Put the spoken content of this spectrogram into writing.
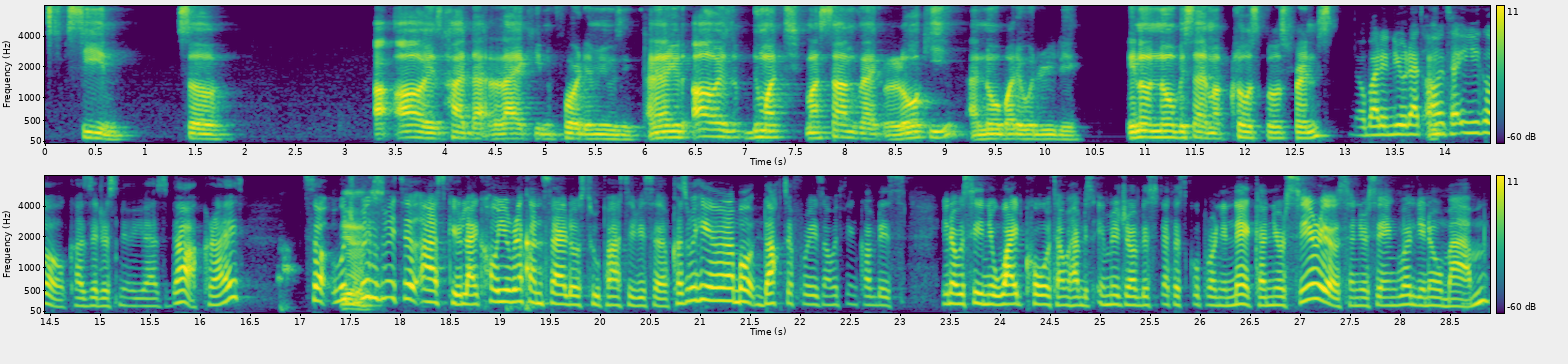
scene. So I always had that liking for the music. And I would always do my, my songs like low key and nobody would really, you know, know beside my close, close friends. Nobody knew that alter ego because they just knew you as Doc, right? So, which yes. brings me to ask you, like, how you reconcile those two parts of yourself? Because we hear about Dr. Fraser and we think of this, you know, we see in your white coat and we have this image of the stethoscope on your neck and you're serious and you're saying, well, you know, ma'am,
